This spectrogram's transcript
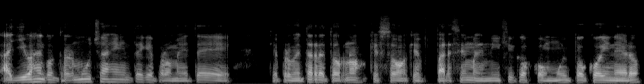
allí vas a encontrar mucha gente que promete, que promete retornos que, son, que parecen magníficos con muy poco dinero,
